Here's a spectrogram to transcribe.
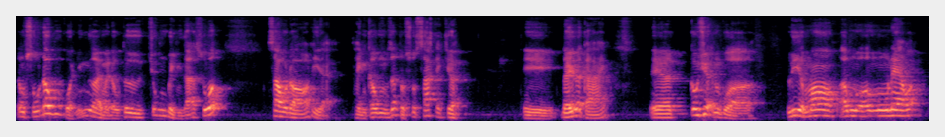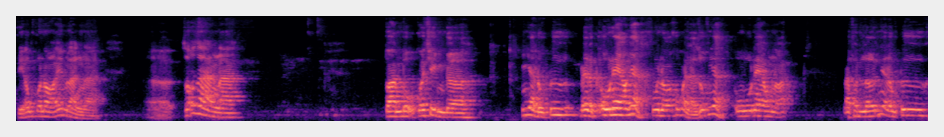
trong số đông của những người mà đầu tư trung bình giá xuống sau đó thì lại thành công rất là xuất sắc hay chưa? Thì đấy là cái. Thì, ờ, câu chuyện của Liam Moore ông ông Neo thì ông có nói rằng là uh, rõ ràng là toàn bộ quá trình uh, nhà đầu tư đây là ông Neo nhá không nó không phải là Dũng nhá ông Neo nói là phần lớn nhà đầu tư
